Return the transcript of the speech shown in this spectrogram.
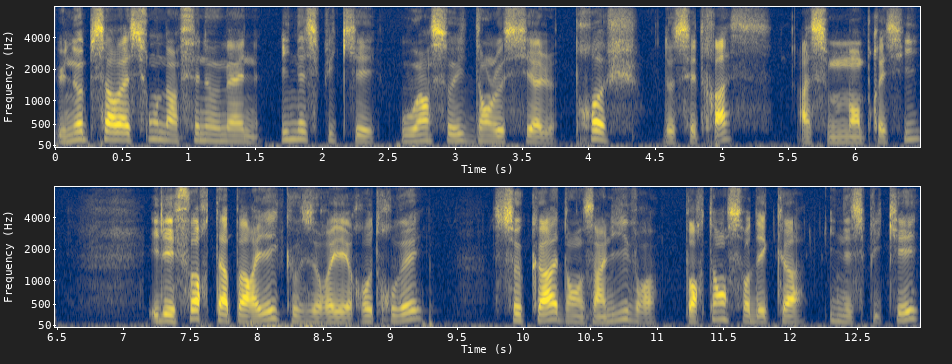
une observation d'un phénomène inexpliqué ou insolite dans le ciel proche de ces traces, à ce moment précis, il est fort à parier que vous auriez retrouvé ce cas dans un livre portant sur des cas inexpliqués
